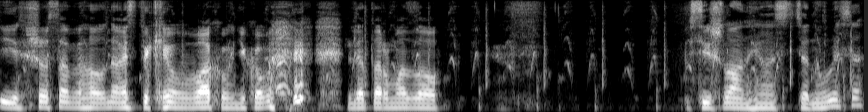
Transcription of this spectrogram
І що саме головне, ось таким вакуумником для тормозов. Всі шланги ось стягнулися.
